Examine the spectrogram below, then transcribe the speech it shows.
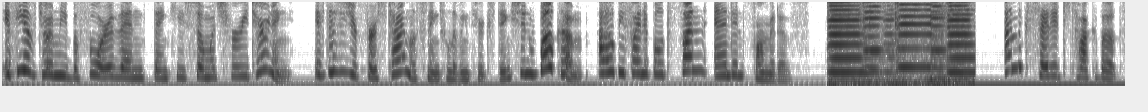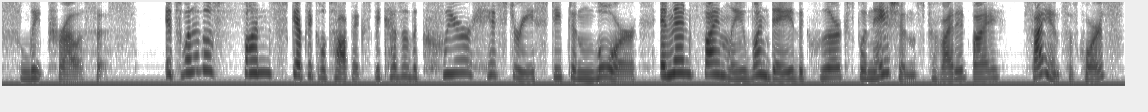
If you have joined me before, then thank you so much for returning. If this is your first time listening to Living Through Extinction, welcome! I hope you find it both fun and informative. I'm excited to talk about sleep paralysis. It's one of those fun, skeptical topics because of the clear history steeped in lore, and then finally, one day, the clear explanations provided by science, of course.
